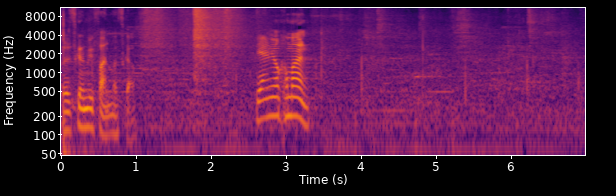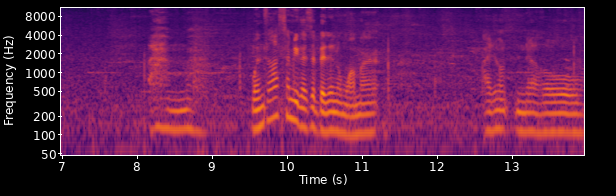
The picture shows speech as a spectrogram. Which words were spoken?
But it's gonna be fun. Let's go. Daniel, come on. Um, when's the last time you guys have been in a Walmart? I don't know.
